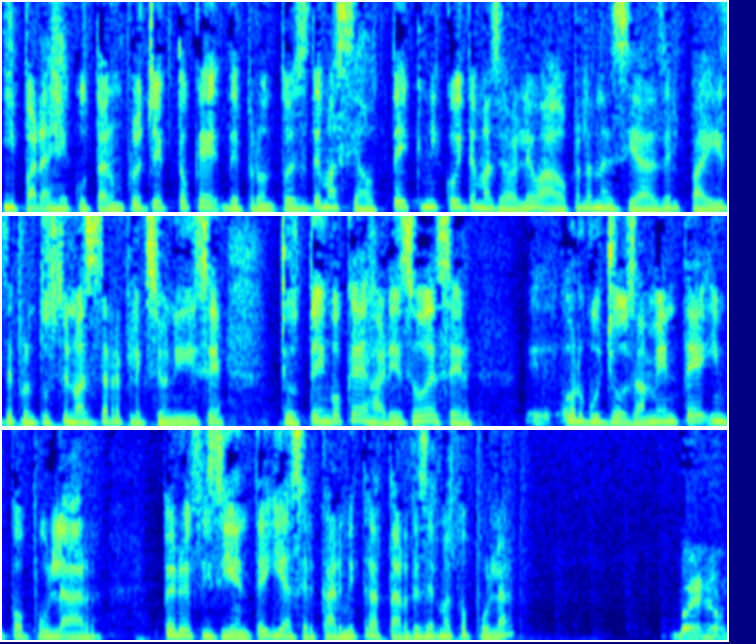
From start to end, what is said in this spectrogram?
y para ejecutar un proyecto que de pronto es demasiado técnico y demasiado elevado para las necesidades del país. De pronto usted no hace esa reflexión y dice, yo tengo que dejar eso de ser eh, orgullosamente impopular, pero eficiente y acercarme y tratar de ser más popular. Bueno,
